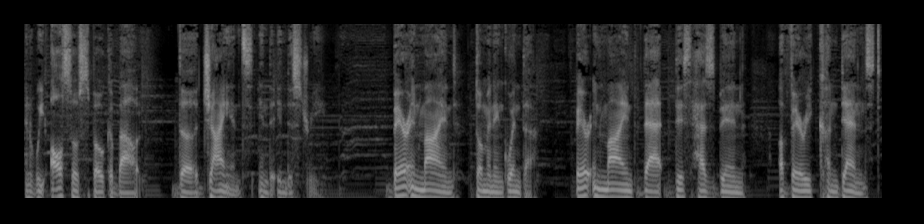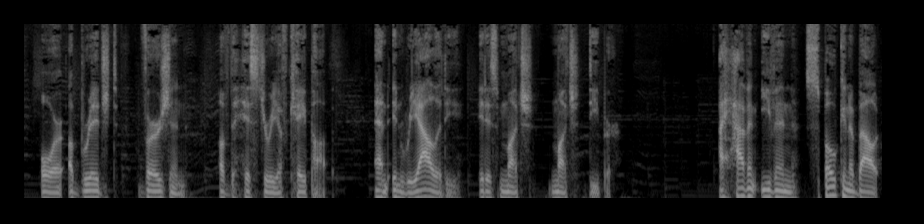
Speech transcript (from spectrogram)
and we also spoke about the giants in the industry. Bear in mind, tomen en cuenta, bear in mind that this has been a very condensed or abridged version of the history of K pop, and in reality, it is much, much deeper. I haven't even spoken about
